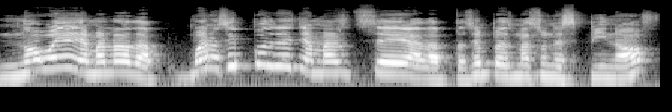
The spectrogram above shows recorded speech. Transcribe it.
no voy a llamarlo bueno, sí podría llamarse adaptación, pero es más un spin-off.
